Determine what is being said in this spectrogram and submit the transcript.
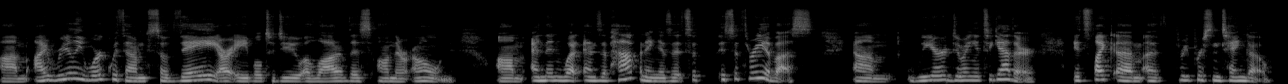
Um, I really work with them so they are able to do a lot of this on their own. Um, and then what ends up happening is it's a, it's the three of us. Um, we are doing it together. It's like um, a three person tango.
